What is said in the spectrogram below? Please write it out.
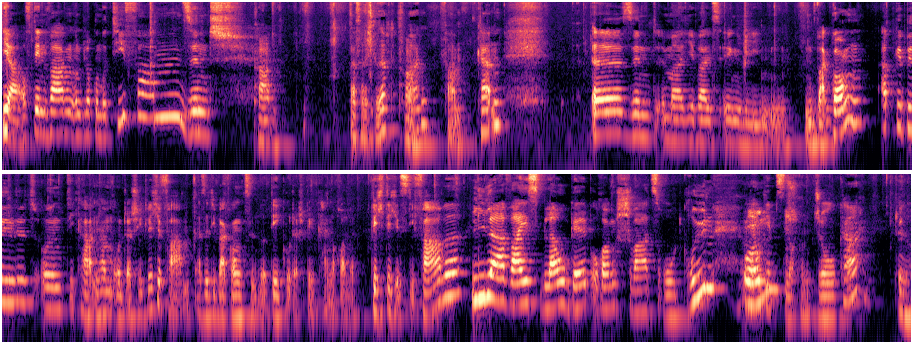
Ja, auf den Wagen- und Lokomotivfarben sind, Karten. was habe ich gesagt? Farben. Wagen? Farben. Karten. Äh, sind immer jeweils irgendwie ein, ein Waggon abgebildet und die Karten haben unterschiedliche Farben. Also die Waggons sind nur Deko, das spielt keine Rolle. Wichtig ist die Farbe. Lila, weiß, blau, gelb, orange, schwarz, rot, grün. Und, dann Und? gibt es noch einen Joker. Genau.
